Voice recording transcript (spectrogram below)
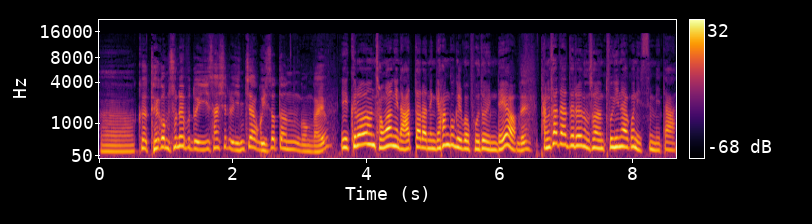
어, 그 대검 수뇌부도 이 사실을 인지하고 있었던 건가요? 예, 그런 정황이 나왔다라는 게 한국일보 보도인데요. 네. 당사자들은 우선 부인하고는 있습니다.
